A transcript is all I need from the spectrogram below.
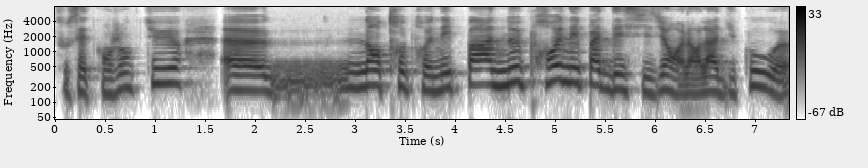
sous cette conjoncture. Euh, N'entreprenez pas, ne prenez pas de décision. Alors là, du coup, euh,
